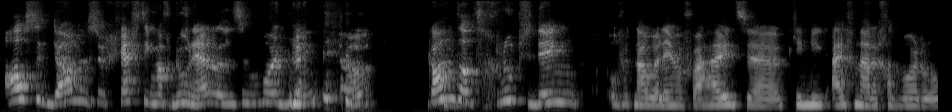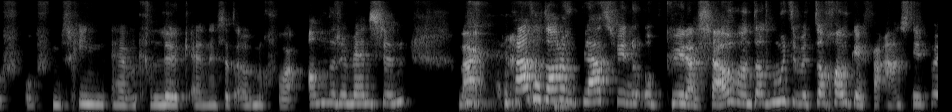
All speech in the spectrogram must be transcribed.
Als ik dan een suggestie mag doen, hè, dat is een mooi brugje. Mm Kan dat groepsding of het nou alleen maar voor huidkliniek-eigenaren gaat worden, of, of misschien heb ik geluk en is dat ook nog voor andere mensen. Maar gaat dat dan ook plaatsvinden op Curaçao? Want dat moeten we toch ook even aanstippen.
